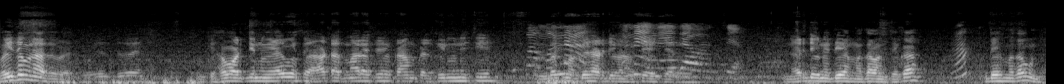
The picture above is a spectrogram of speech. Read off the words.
વહી જવું ના હવે કે સવાર દીનું આવ્યો છે આટા મારે છે કામ કંઈ કર્યું નથી. અને બસમાં બેહાડી દેવાનું છે અત્યારે. હરદેવને દેહમાં જવાનું છે કા? દેહમાં જવું ને?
